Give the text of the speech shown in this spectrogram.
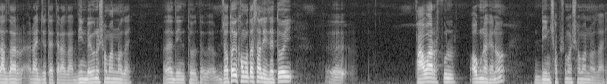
যার যার রাজ্য তাই তারা দিন বেগুনে সমান ন যায়। দিন যতই ক্ষমতাশালী যতই পাওয়ারফুল অগ না কেন, দিন সবসময় সমান যায়।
